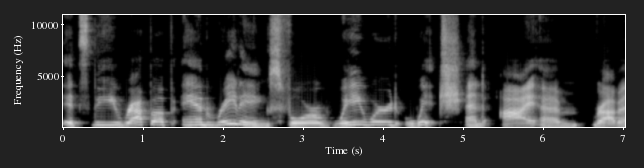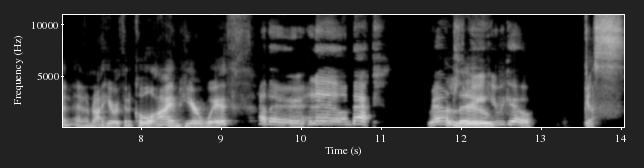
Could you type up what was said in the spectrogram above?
it's the wrap up and ratings for Wayward Witch. And I am Robin, and I'm not here with Nicole. I am here with. Heather, hello, I'm back. Round Hello. three, here we go. Gus.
